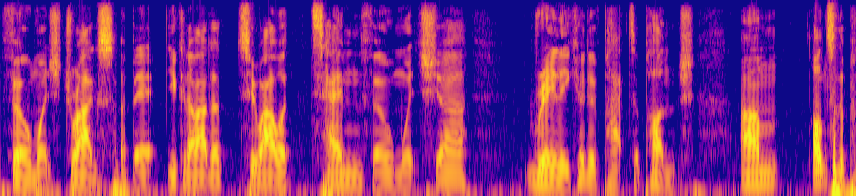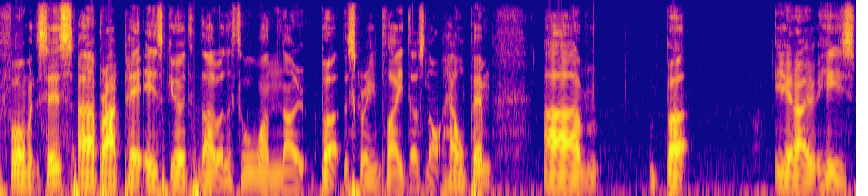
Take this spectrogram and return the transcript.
film which drags a bit, you could have had a two-hour 10 film which uh, really could have packed a punch. Um, onto the performances. Uh, Brad Pitt is good, though a little one note, but the screenplay does not help him. Um, but you know, he's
